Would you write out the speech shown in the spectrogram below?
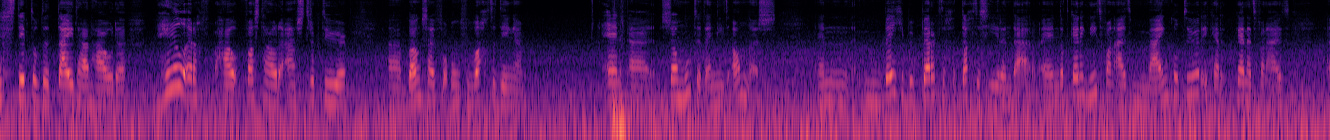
Stipt op de tijd aanhouden. Heel erg vasthouden aan structuur. Uh, bang zijn voor onverwachte dingen. En uh, zo moet het en niet anders. En een beetje beperkte gedachten hier en daar. En dat ken ik niet vanuit mijn cultuur. Ik herken het vanuit uh,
